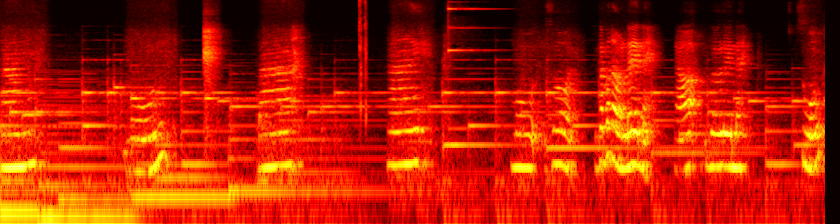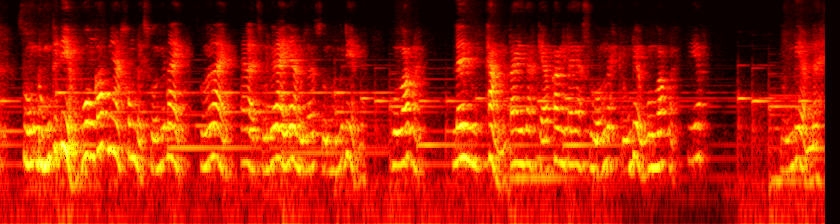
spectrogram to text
5 4 3 2 1 rồi. Chúng ta bắt đầu lên này. Đó giơ lên này. Xuống xuống đúng cái điểm vuông góc nha, không để xuống thế này, xuống thế này, hay là xuống thế này nha, mình ra xuống đúng cái điểm này, vuông góc này. Lên thẳng tay ra, kéo căng tay ra xuống này, đúng điểm vuông góc này. Tiếp. Đúng điểm này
